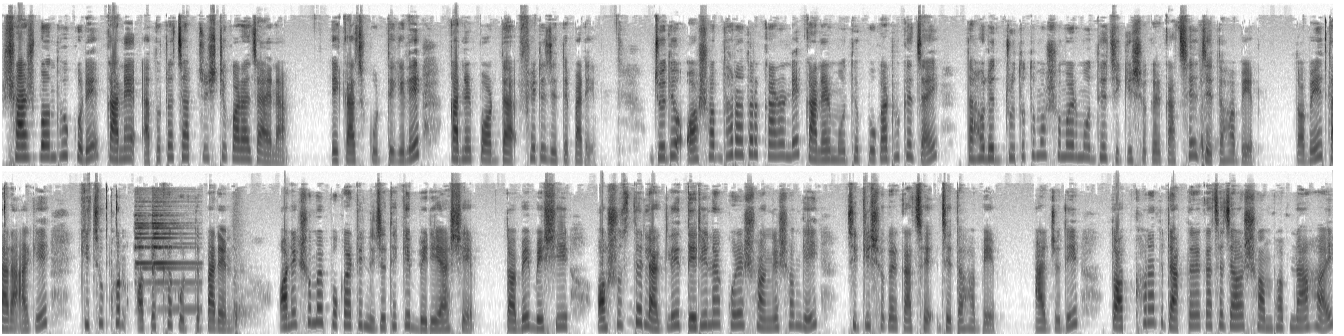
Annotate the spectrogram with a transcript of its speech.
শ্বাস বন্ধ করে কানে এতটা চাপ সৃষ্টি করা যায় না। এ কাজ করতে গেলে কানের পর্দা ফেটে যেতে পারে। যদি অসাবধানতার কারণে কানের মধ্যে পোকা ঢুকে যায়, তাহলে দ্রুততম সময়ের মধ্যে চিকিৎসকের কাছে যেতে হবে। তবে তার আগে কিছুক্ষণ অপেক্ষা করতে পারেন। অনেক সময় পোকাটি নিজে থেকে বেরিয়ে আসে, তবে বেশি অস্বস্তি লাগলে দেরি না করে সঙ্গে সঙ্গেই চিকিৎসকের কাছে যেতে হবে। আর যদি তৎক্ষণাৎ ডাক্তারের কাছে যাওয়া সম্ভব না হয়,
